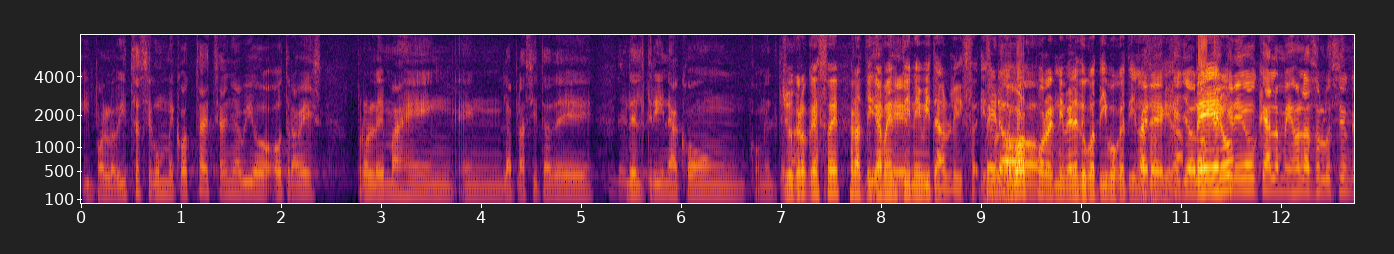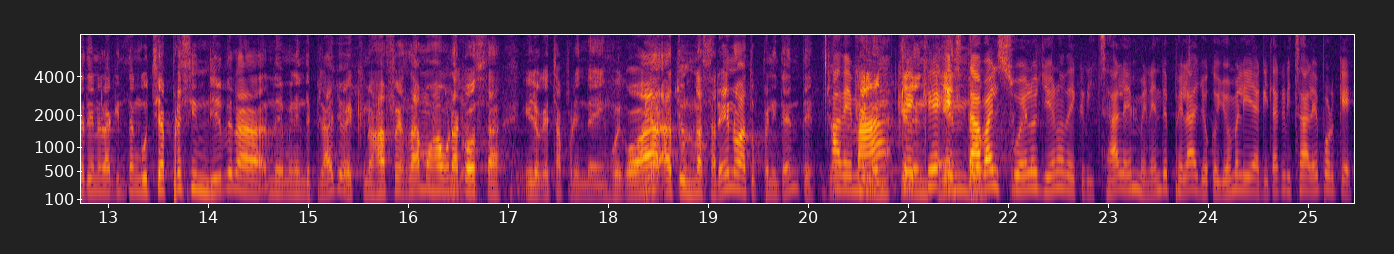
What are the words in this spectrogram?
y por lo visto, según me consta, este año ha habido otra vez problemas en, en la placita de, del Trina con, con el tema. Yo creo que eso es prácticamente Y es que- inevitable, y so- y sobre pero- todo por, por el nivel educativo que tiene Pero la es sociedad. que yo pero, lo que creo que a lo mejor la solución que tiene la Quinta Angustia es prescindir de, la, de Menéndez Pelayo. Es que nos aferramos a una cosa y lo que estás poniendo en juego a, a tus nazarenos, a tus penitentes. Además, que, lo es que estaba el suelo lleno de cristales, Menéndez Pelayo, que yo me lié a quitar cristales porque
